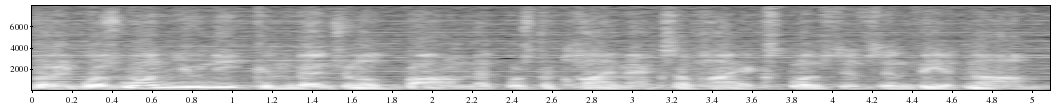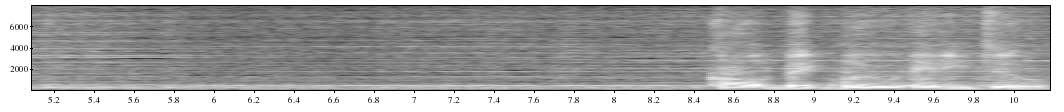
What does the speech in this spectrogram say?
But it was one unique conventional bomb that was the climax of high explosives in Vietnam. Called Big Blue 82,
